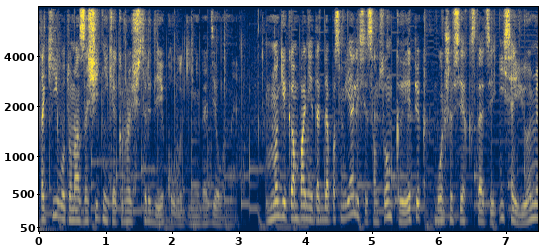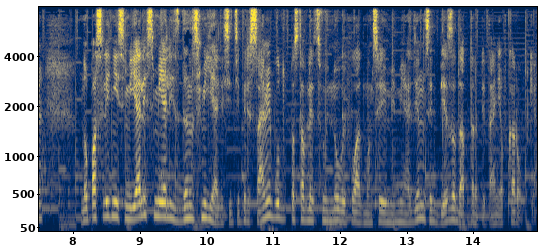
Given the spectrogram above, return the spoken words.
такие вот у нас защитники окружающей среды, экологи недоделанные. Многие компании тогда посмеялись, и Samsung, и Epic, больше всех, кстати, и Xiaomi, но последние смеялись, смеялись, да насмеялись, и теперь сами будут поставлять свой новый флагман Xiaomi Mi 11 без адаптера питания в коробке.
